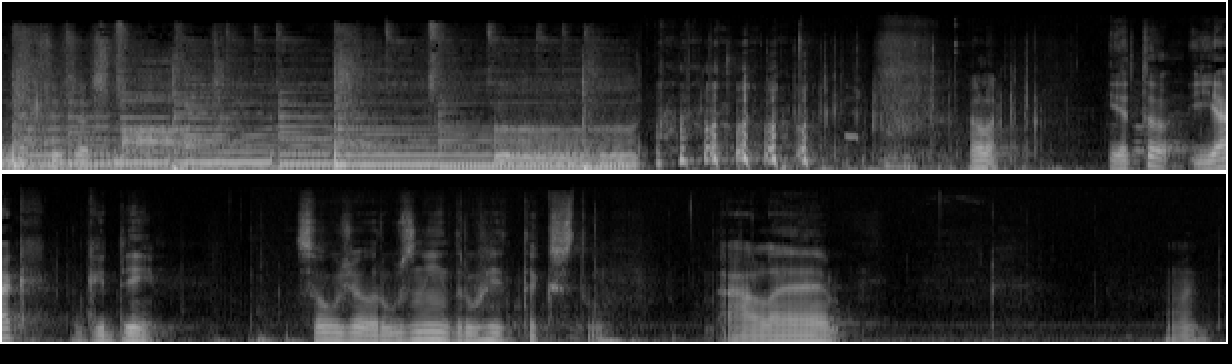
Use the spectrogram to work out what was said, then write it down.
Nechci se smát. Hele, je to jak kdy. Jsou že různý druhy textů, ale... Moment.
